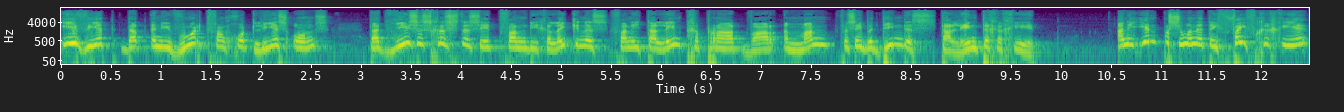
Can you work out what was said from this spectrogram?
U weet dat in die woord van God lees ons dat Jesus Christus het van die gelykenis van die talent gepraat waar 'n man vir sy bediendes talente gegee het. Aan die een persoon het hy 5 gegee,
